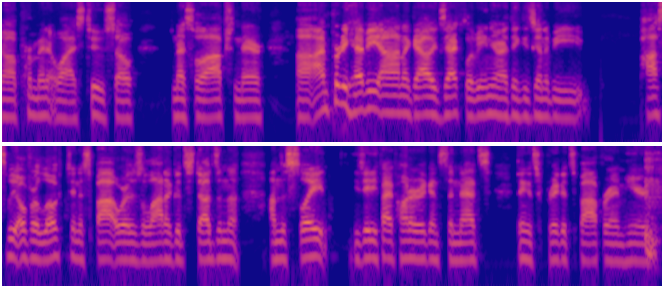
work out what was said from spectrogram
uh, per minute wise too. So nice little option there. Uh, I'm pretty heavy on a guy like Zach LaVine here. I think he's going to be possibly overlooked in a spot where there's a lot of good studs on the on the slate. He's 8,500 against the Nets. I think it's a pretty good spot for him here.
